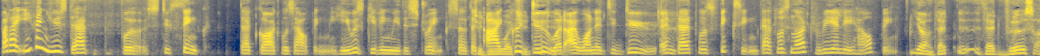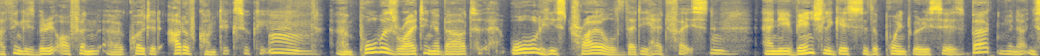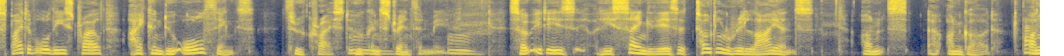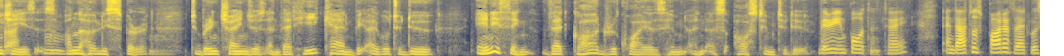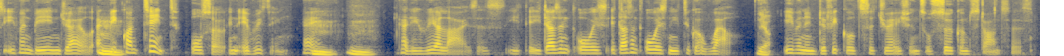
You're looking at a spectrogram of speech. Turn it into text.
But I even used that verse to think that God was helping me. He was giving me the strength so that I could do, do, what I wanted to do, and that was fixing. That was not really helping. Yeah, that uh, that verse I think is very often uh, quoted out of context. Suki. Mm. Um, Paul was writing about all his trials that he had faced. Mm. And he eventually gets to the point where he says, But, you know, in spite of all these trials, I can do all things through Christ who can mm. strengthen me. Mm. So it is, he's saying there's a total reliance on, uh, on God, That's on right. Jesus, mm. on the Holy Spirit mm. to bring changes, and that he can be able to do anything that God requires him and has asked him to do. Very important, eh? And that was part of that was even be in jail and mm. be content also in everything, eh? Mm. Mm. That he realizes he, he doesn't always it doesn't always need to go well. Yeah. Even in difficult situations or circumstances.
